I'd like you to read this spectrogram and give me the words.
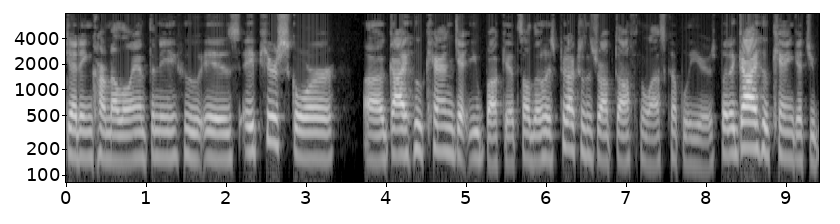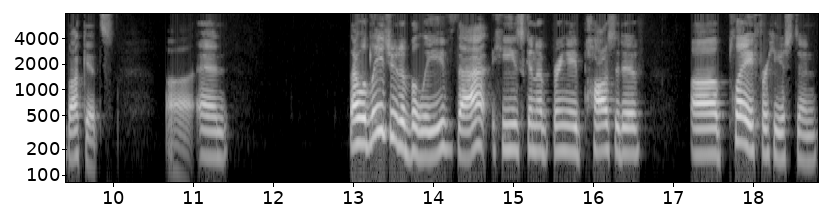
getting Carmelo Anthony, who is a pure scorer, a guy who can get you buckets, although his production's dropped off in the last couple of years, but a guy who can get you buckets. Uh, and that would lead you to believe that he's going to bring a positive uh, play for Houston.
